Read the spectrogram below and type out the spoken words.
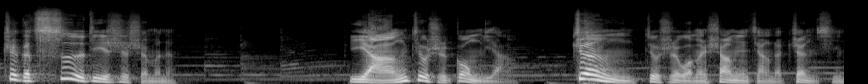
这个次第是什么呢？养就是供养，正就是我们上面讲的正心。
